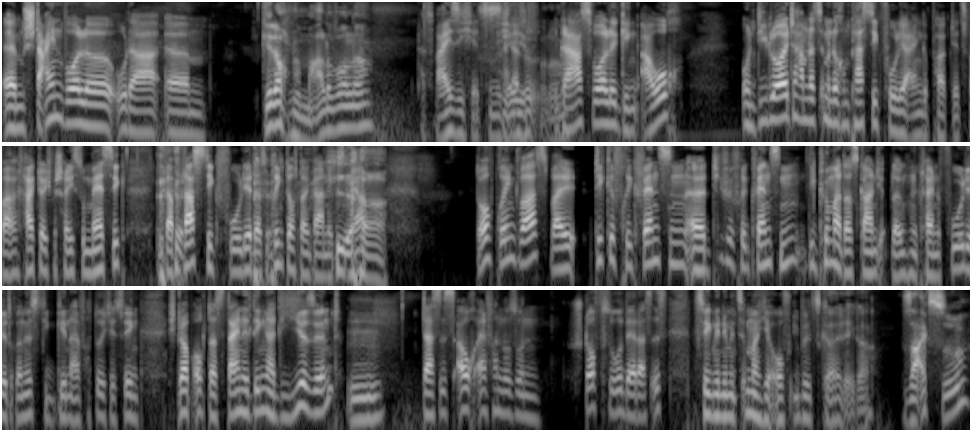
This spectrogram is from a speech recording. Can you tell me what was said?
Ähm, Steinwolle oder, ähm, Geht auch normale Wolle? das weiß ich jetzt nicht. Safe, also oder? Glaswolle ging auch. Und die Leute haben das immer noch in Plastikfolie eingepackt. Jetzt fragt ihr euch wahrscheinlich so mäßig, da Plastikfolie, das bringt doch dann gar nichts mehr. Doch, bringt was, weil dicke Frequenzen, äh, tiefe Frequenzen, die kümmert das gar nicht, ob da irgendeine kleine Folie drin ist, die gehen einfach durch. Deswegen, ich glaube auch, dass deine Dinger, die hier sind, Mhm. das ist auch einfach nur so ein Stoff, so der das ist. Deswegen, wir nehmen jetzt immer hier auf, übelst geil, Digga. Sagst du?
